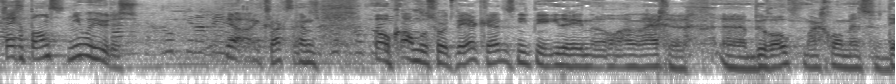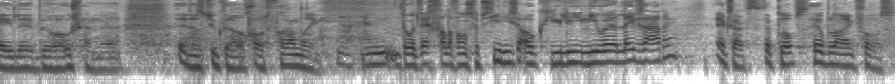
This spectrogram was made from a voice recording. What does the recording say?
kreeg het pand nieuwe huurders. Ja, exact. En ook ander soort werk. Hè. Dus niet meer iedereen aan een eigen uh, bureau, maar gewoon mensen delen bureaus. En uh, dat is natuurlijk wel een grote verandering. Ja, en door het wegvallen van subsidies ook jullie nieuwe levensader? Exact, dat klopt. Heel belangrijk voor ons.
